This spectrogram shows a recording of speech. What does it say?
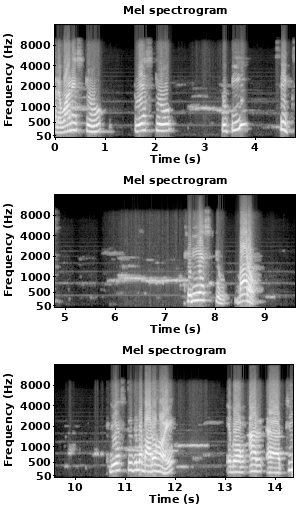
তাহলে one S two two S two two P six three S two বারো। থ্রি এস টু দিলে বারো হয় এবং আর থ্রি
